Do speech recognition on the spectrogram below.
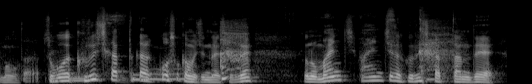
もうそこが苦しかったからこそかもしれないですけどね。その毎日毎日が苦しかったんで、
